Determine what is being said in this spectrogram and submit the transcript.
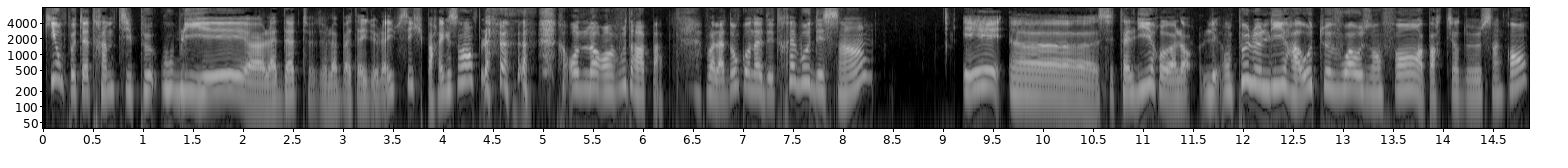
qui ont peut-être un petit peu oublié la date de la bataille de Leipzig, par exemple. on ne leur en voudra pas. Voilà, donc on a des très beaux dessins. Et euh, c'est à lire, euh, alors on peut le lire à haute voix aux enfants à partir de 5 ans,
